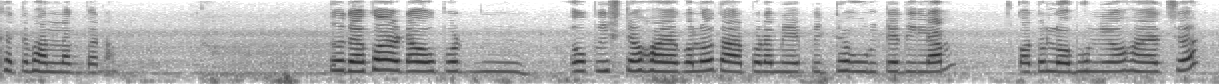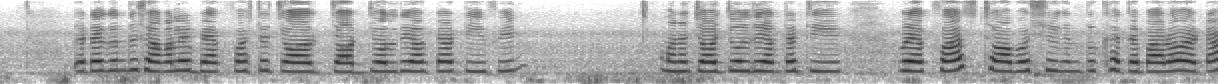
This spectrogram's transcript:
খেতে ভালো লাগবে না। তো দেখো, এটা উপর ও পিসটা হয়ে গেলো, তারপর আমি এই পিঠটা উল্টে দিলাম। কত লোভনীয় হয়েছে। এটা কিন্তু সকালের ব্রেকফাস্টে চট জলদি একটা টিফিন। মানে চট জলদি একটা টি ব্রেকফাস্ট অবশ্যই কিন্তু খেতে পারো এটা।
